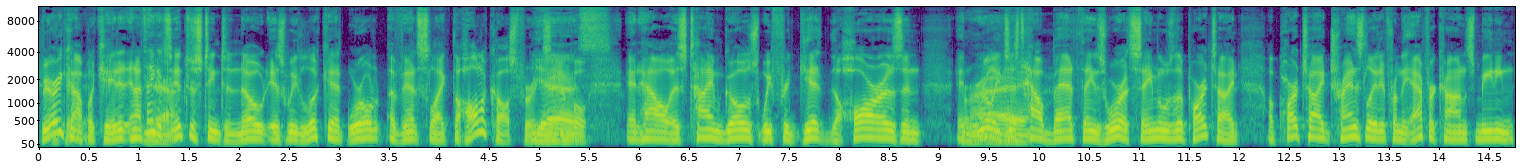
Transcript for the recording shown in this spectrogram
very complicated, and I think yeah. it's interesting to note as we look at world events like the Holocaust, for example, yes. and how as time goes we forget the horrors and and right. really just how bad things were. It's Same as with apartheid. Apartheid translated from the Afrikaans meaning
